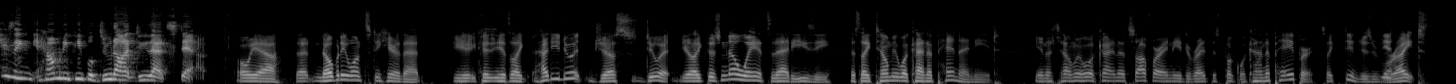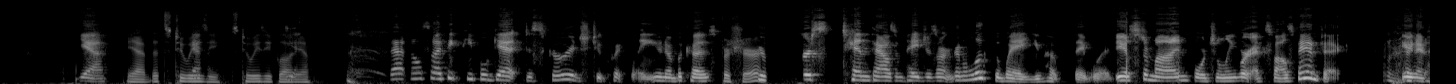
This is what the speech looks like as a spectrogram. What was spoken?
amazing how many people do not do that step. oh yeah, that nobody wants to hear that because it's like, how do you do it? Just do it. You're like, there's no way it's that easy. It's like, tell me what kind of pen I need. You know, tell me what kind of software I need to write this book. What kind of paper? It's like, dude, just Yeah. write. Yeah. Yeah, that's too Yeah. easy. It's too easy, Claudia. That also I think people get discouraged too quickly, you know, because For sure. You're- first 10,000 pages aren't going to look the way you hoped they would. Most of mine, fortunately, were X-Files fanfic. you know.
